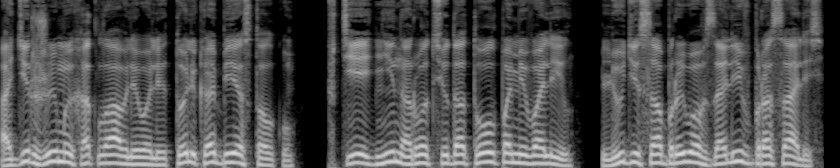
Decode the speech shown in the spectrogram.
одержимых отлавливали, только без толку. В те дни народ сюда толпами валил, люди с обрыва в залив бросались.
